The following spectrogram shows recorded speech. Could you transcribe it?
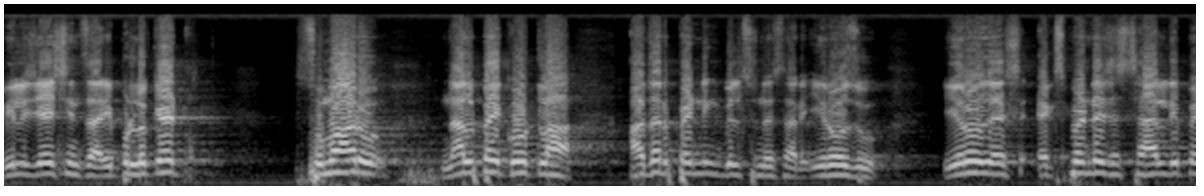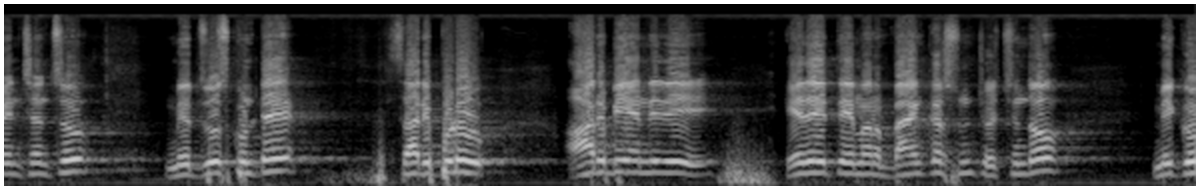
వీళ్ళు చేసింది సార్. ఇప్పుడు లుకెట్ సుమారు నలభై కోట్ల అదర్ పెండింగ్ బిల్స్ ఉన్నాయి సార్ ఈరోజు. ఈరోజు ఎక్స్ ఎక్స్పెండిచర్ శాలరీ పెన్షన్స్ మీరు చూసుకుంటే సార్ ఇప్పుడు ఆర్బీఐ అనేది ఏదైతే మన బ్యాంకర్స్ నుంచి వచ్చిందో మీకు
